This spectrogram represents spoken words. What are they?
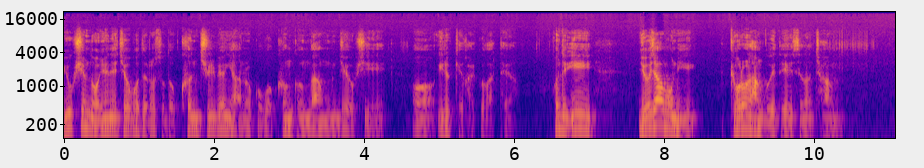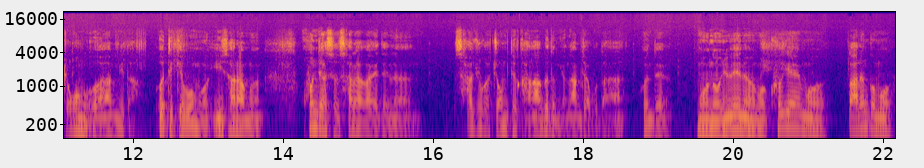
60노년에 접어들어서도 큰 질병이 안 올 거고 큰 건강 문제 없이 어 이렇게 갈 것 같아요. 근데 이 여자분이 결혼한 거에 대해서는 참 조금 의아합니다. 어떻게 보면 이 사람은 혼자서 살아가야 되는 사주가 좀 더 강하거든요, 남자보다. 그런데 뭐 노년에는 뭐 크게 뭐 다른 거 뭐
